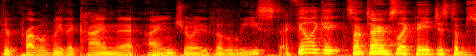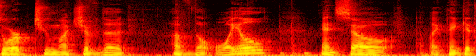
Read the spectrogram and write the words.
they're probably the kind that I enjoy the least. I feel like it sometimes like they just absorb too much of the of the oil, and so like they get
